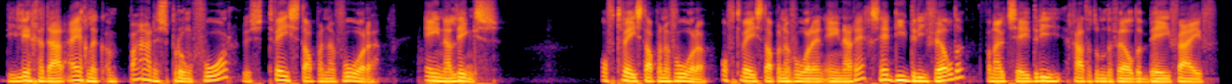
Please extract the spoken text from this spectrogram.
die liggen daar eigenlijk een paardensprong voor. Dus twee stappen naar voren, één naar links. Of twee stappen naar voren, of twee stappen naar voren en één naar rechts. Die drie velden. Vanuit C3 gaat het om de velden B5,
